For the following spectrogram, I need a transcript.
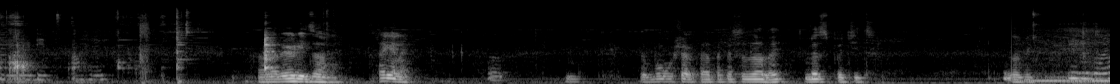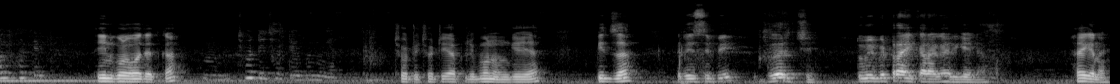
रेडीच आहे. हा रेडी झालं आहे की नाही? हो. तर बघू शकता आता कसं झालंय. लसपचीच तीन गोळं होते तीन गोळ होतात का? छोटे छोटे छोटी छोटी आपली बनवून घेऊया. पिझ्झा रेसिपी घरची. तुम्ही बी ट्राय करा घरी गेल्या. आहे की नाही?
